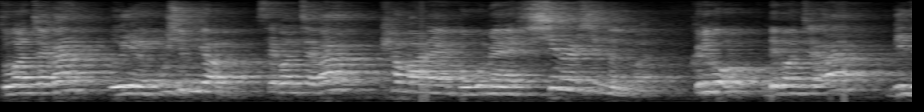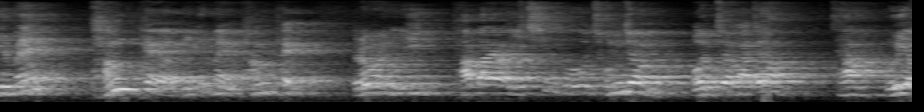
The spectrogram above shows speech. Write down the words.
두 번째가 의의 후심경. 세 번째가 평안의 복음의 신을 신는 거야. 그리고 네 번째가 믿음의 방패예요. 믿음의 방패. 여러분 이 봐봐요. 이 친구 점점 멋져가죠? 자, 의의,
